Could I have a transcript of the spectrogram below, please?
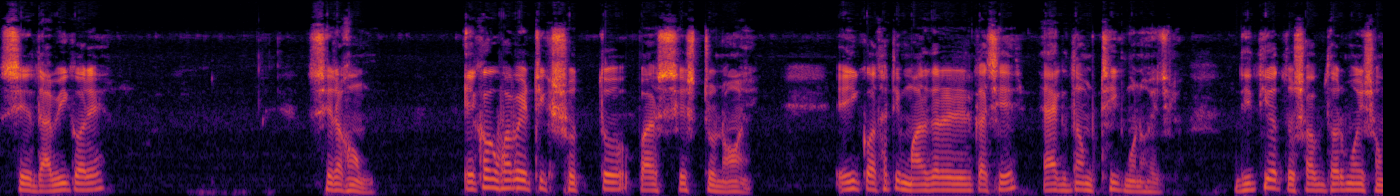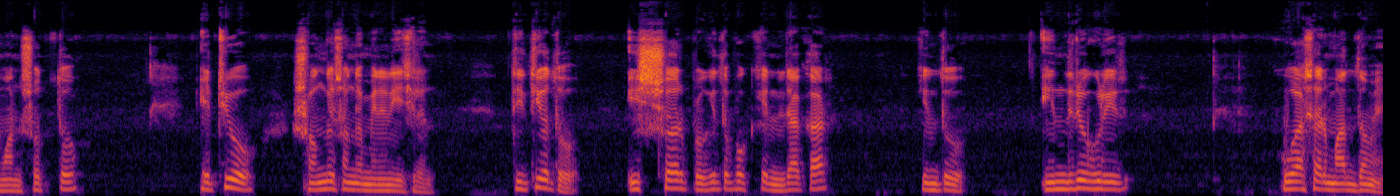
সে দাবি করে, সেরকম এককভাবে ঠিক সত্য বা শ্রেষ্ঠ নয়। এই কথাটি মার্গারেটের কাছে একদম ঠিক মনে হয়েছিল। দ্বিতীয়ত, সব ধর্মই সমান সত্য। এটিও সঙ্গে সঙ্গে মেনে নিয়েছিলেন। তৃতীয়ত, ঈশ্বর প্রকৃতপক্ষে নিরাকার, কিন্তু ইন্দ্রিয়গুলির কুয়াশার মাধ্যমে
